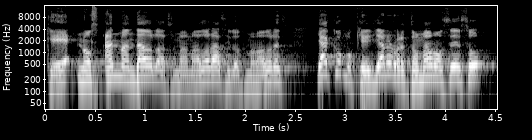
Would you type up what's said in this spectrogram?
que nos han mandado las mamadoras y los mamadores, ya como que ya no retomamos eso,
